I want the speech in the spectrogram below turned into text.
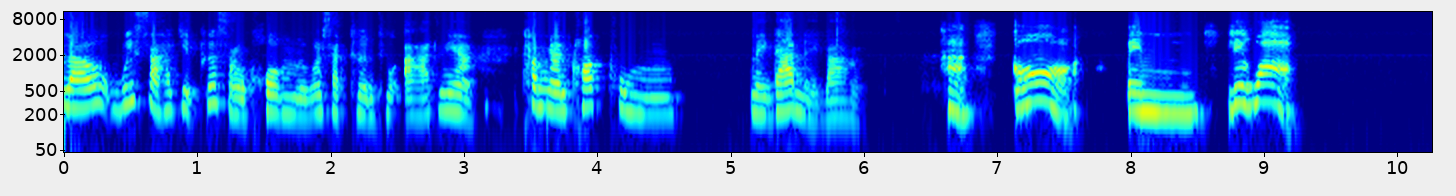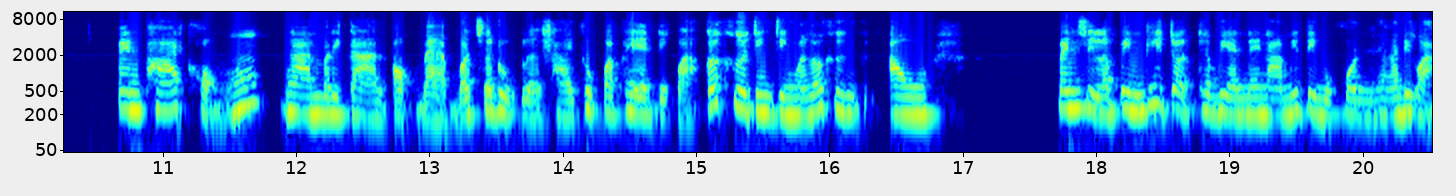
แล้ววิสาหกิจเพื่อสังคมหรือบริษัท Turn to Art เนี่ยทำงานครอบคลุมในด้านไหนบ้าง ค่ะ ก็เป็นเรียกว่า เป็น part ของงานบริการออกแบบวัสดุเหลือใช้ทุกประเภทดีกว่า ก็คือจริง ๆ มันก็คือเอ๋เป็นศิลปินที่จดทะเบียนในนามนิติบุคคลอย่างนั้นดีกว่า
